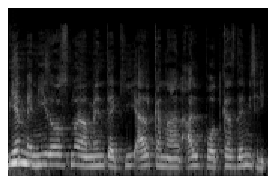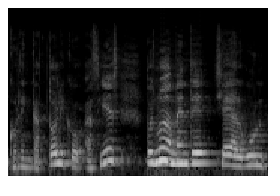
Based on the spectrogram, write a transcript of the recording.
Bienvenidos nuevamente aquí al canal, al podcast de Misericordia en Católico. Así es, pues nuevamente si hay algún,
